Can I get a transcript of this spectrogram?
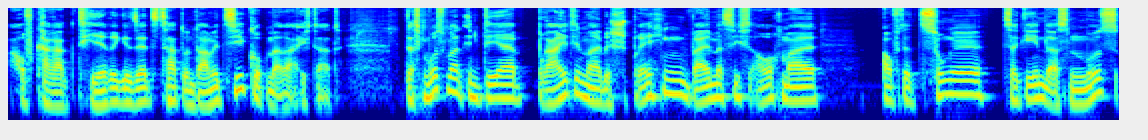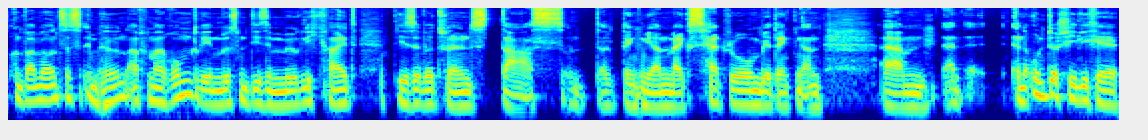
auf Charaktere gesetzt hat und damit Zielgruppen erreicht hat. Das muss man in der Breite mal besprechen, weil man sich auch mal auf der Zunge zergehen lassen muss und weil wir uns das im Hirn einfach mal rumdrehen müssen, diese Möglichkeit, diese virtuellen Stars. Und da denken wir an Max Headroom, wir denken an, ähm, an eine unterschiedliche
